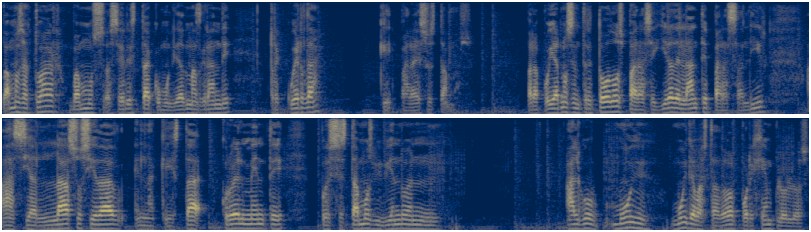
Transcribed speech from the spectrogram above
vamos a actuar, vamos a hacer esta comunidad más grande. Recuerda que para eso estamos. Para apoyarnos entre todos, para seguir adelante, para salir hacia la sociedad en la que está cruelmente pues estamos viviendo en algo muy, muy devastador. Por ejemplo, los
